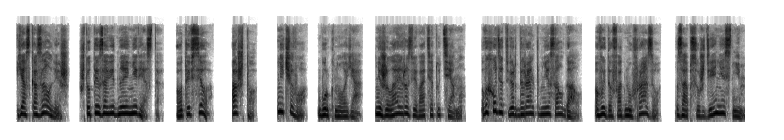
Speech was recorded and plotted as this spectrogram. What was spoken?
«Я сказал лишь, что ты завидная невеста, вот и все. А что? Ничего, буркнула я. не желая развивать эту тему. Выходит, Вердеральд мне солгал, выдав одну фразу за обсуждение с ним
